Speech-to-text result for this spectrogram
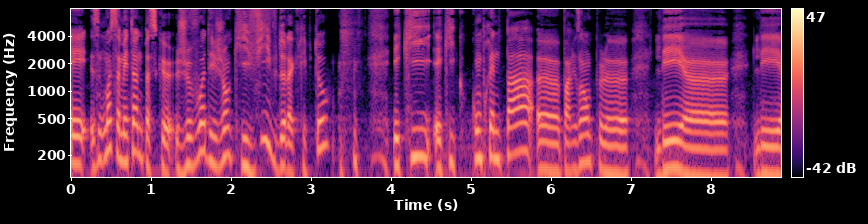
Et moi, ça m'étonne parce que je vois des gens qui vivent de la crypto et qui et qui comprennent pas, euh, par exemple, euh, les euh, les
